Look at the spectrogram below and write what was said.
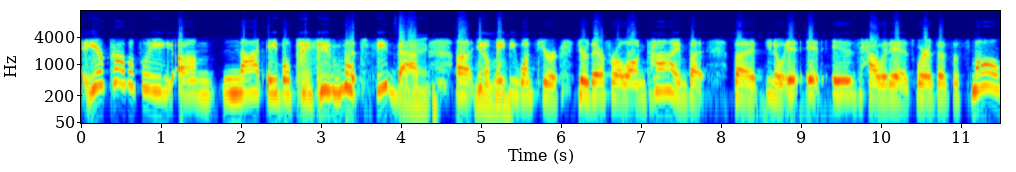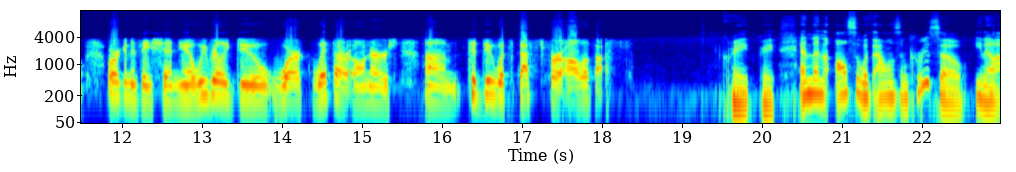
you're probably um, not able to give much feedback. Right. Uh, you know, mm-hmm. maybe once you're you're there for a long time, but but you know, it it is how it is. Whereas as a small organization, you know, we really do work with our owners um, to do what's best for all of us. Great, great. And then also with Allison Caruso, you know,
